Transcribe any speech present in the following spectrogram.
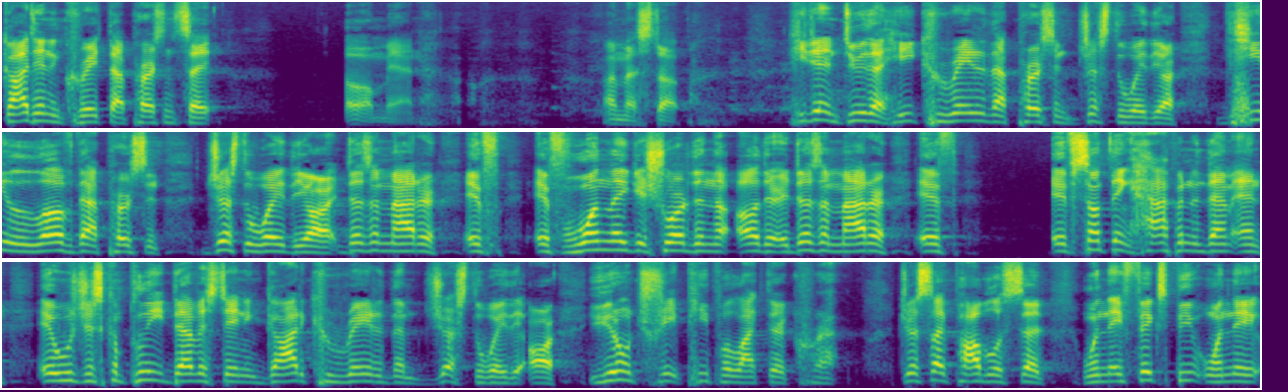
God didn't create that person say, oh man, I messed up. He didn't do that. He created that person just the way they are. He loved that person just the way they are. It doesn't matter if if one leg is shorter than the other. It doesn't matter if if something happened to them and it was just completely devastating, God created them just the way they are. You don't treat people like they're crap. Just like Pablo said, when they fix people, when they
